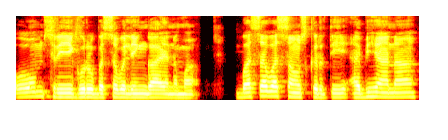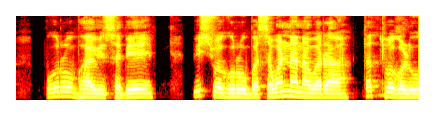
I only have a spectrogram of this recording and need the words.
ಓಂ ಶ್ರೀ ಗುರು ಬಸವಲಿಂಗಾಯ ನಮ ಬಸವ ಸಂಸ್ಕೃತಿ ಅಭಿಯಾನ ಪೂರ್ವಭಾವಿ ಸಭೆ ವಿಶ್ವಗುರು ಬಸವಣ್ಣನವರ ತತ್ವಗಳು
